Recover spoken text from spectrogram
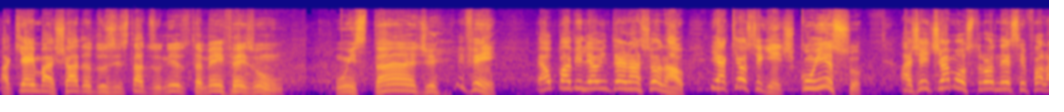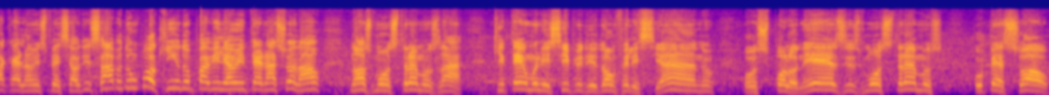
Aqui a embaixada dos Estados Unidos também fez um, um stand. Enfim, é o pavilhão internacional. E aqui é o seguinte, com isso, a gente já mostrou nesse Fala Carlão especial de sábado um pouquinho do pavilhão internacional. Nós mostramos lá que tem o município de Dom Feliciano, os poloneses, mostramos o pessoal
